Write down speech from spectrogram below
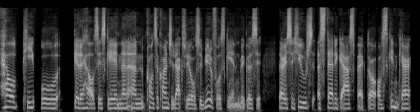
help people get a healthy skin and, and consequently actually also beautiful skin because it, there is a huge aesthetic aspect of, of skincare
